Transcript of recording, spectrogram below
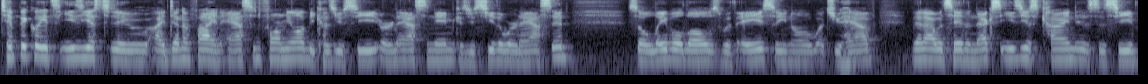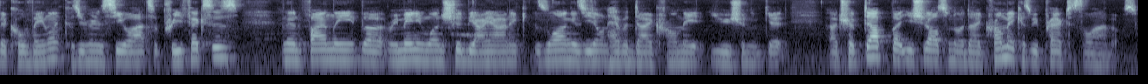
Typically, it's easiest to identify an acid formula because you see, or an acid name because you see the word acid. So label those with A so you know what you have. Then I would say the next easiest kind is to see the covalent because you're going to see lots of prefixes. And then finally, the remaining ones should be ionic. As long as you don't have a dichromate, you shouldn't get uh, tripped up, but you should also know a dichromate because we practice a lot of those.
